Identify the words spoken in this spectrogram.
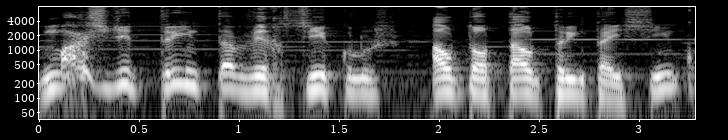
mais de 30 versículos, ao total 35,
